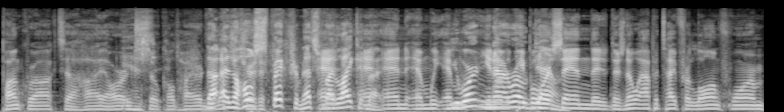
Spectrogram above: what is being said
punk rock to high art, Yes. so-called high art, The- and the whole spectrum, that's what I And- like and, about it. And and we and, You weren't you know narrowed people were saying that there's no appetite for long form,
